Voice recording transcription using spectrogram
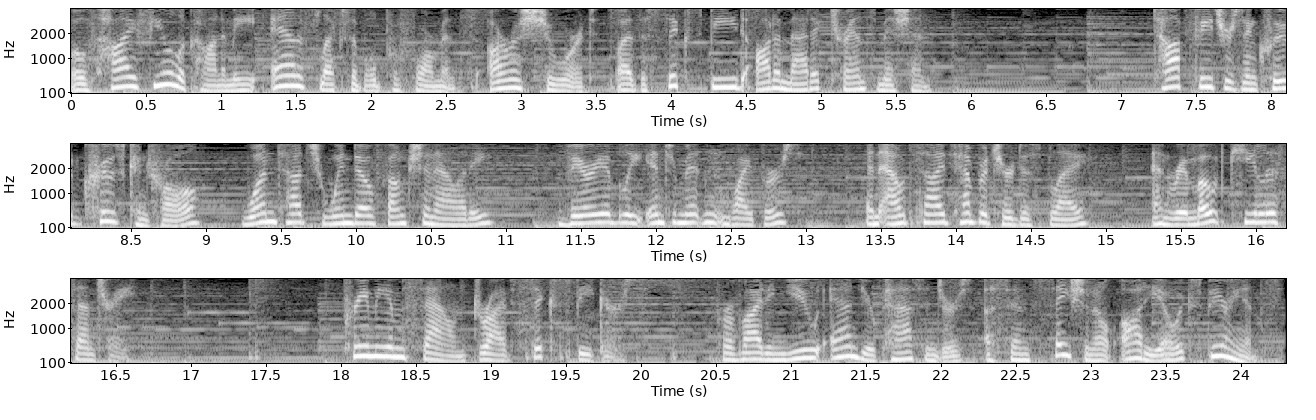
Both high fuel economy and flexible performance are assured by the six-speed automatic transmission. Top features include cruise control, one-touch window functionality, variably intermittent wipers, an outside temperature display, and remote keyless entry. Premium sound drives six speakers, providing you and your passengers a sensational audio experience.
